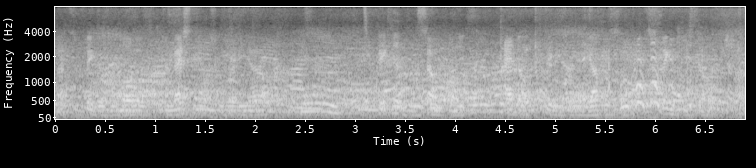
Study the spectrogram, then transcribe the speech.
That's as big as a lot of domestics already are. It's bigger than some of the adult things on the other side, slinky side.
